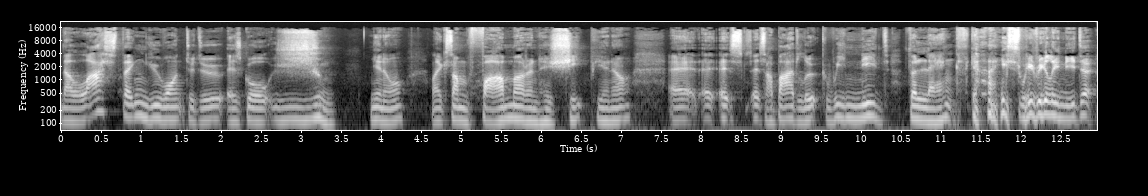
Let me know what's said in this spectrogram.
the last thing you want to do is go, you know, like some farmer and his sheep, you know. Uh, it's it's a bad look. We need the length, guys. we really need it.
